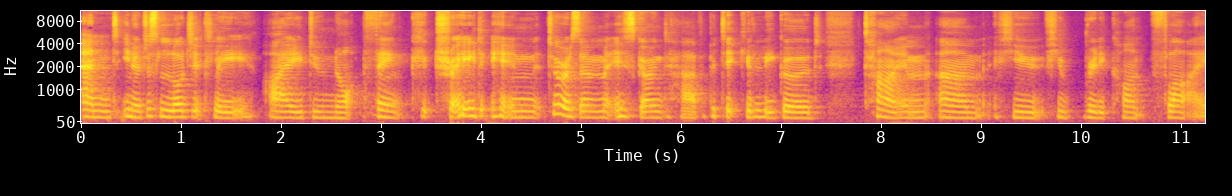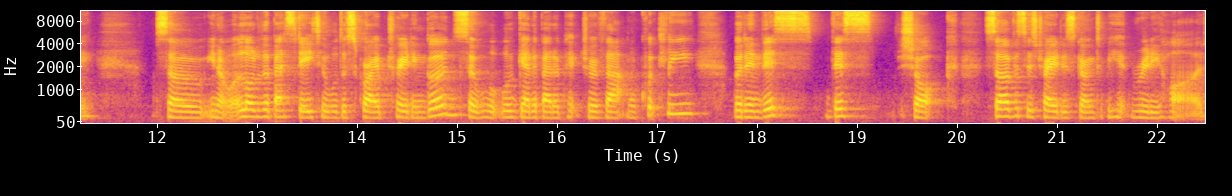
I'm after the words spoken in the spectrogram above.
And you know, just logically, I do not think trade in tourism is going to have a particularly good time um, if you if you really can't fly. So, you know, a lot of the best data will describe trading goods, so we'll, we'll get a better picture of that more quickly. But in this this shock, services trade is going to be hit really hard.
